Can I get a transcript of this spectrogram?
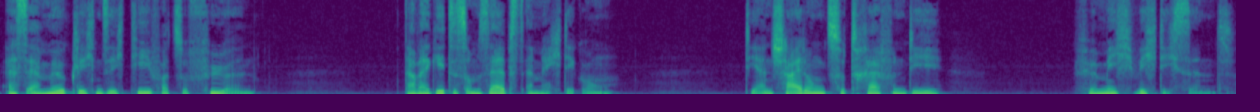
Es ermöglichen, sich tiefer zu fühlen. Dabei geht es um Selbstermächtigung. Die Entscheidungen zu treffen, die für mich wichtig sind.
